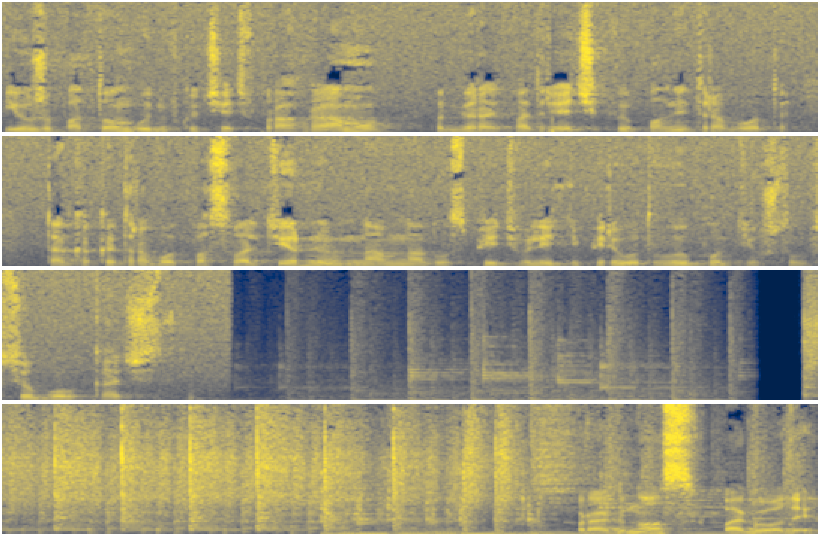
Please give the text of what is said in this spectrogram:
И уже потом будем включать программу, подбирать подрядчика и выполнять работы. Так как это работа по асфальтированию, нам надо успеть в летний период выполнить, чтобы все было качественно. Прогноз погоды.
